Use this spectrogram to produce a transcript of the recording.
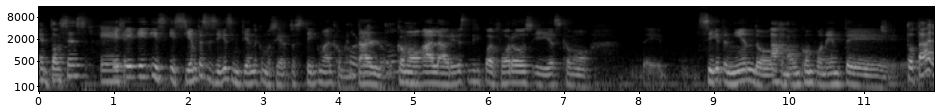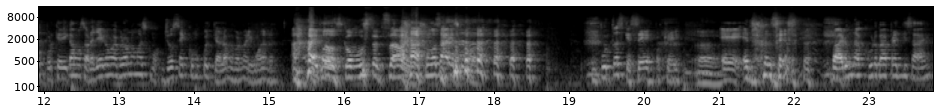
Entonces... y, siempre se sigue sintiendo como cierto estigma al comentarlo, como al abrir este tipo de foros y es como... Eh, sigue teniendo como un componente... Total, porque digamos, ahora llega un agrónomo, es como, yo sé cómo cultivar la mejor marihuana. Ay, todos, como usted sabe. ¿Cómo sabes? El punto es que sé, ¿ok? Ah. Eh, entonces, va a haber una curva de aprendizaje.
